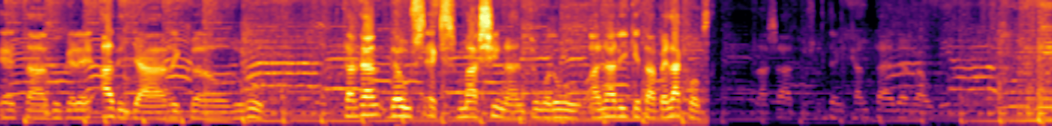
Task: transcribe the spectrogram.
eta guk ere adila harriko dugu. Tartean Deus Ex Machina entzungo dugu, anarik eta belakok. Plazatu zuten kanta ederra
